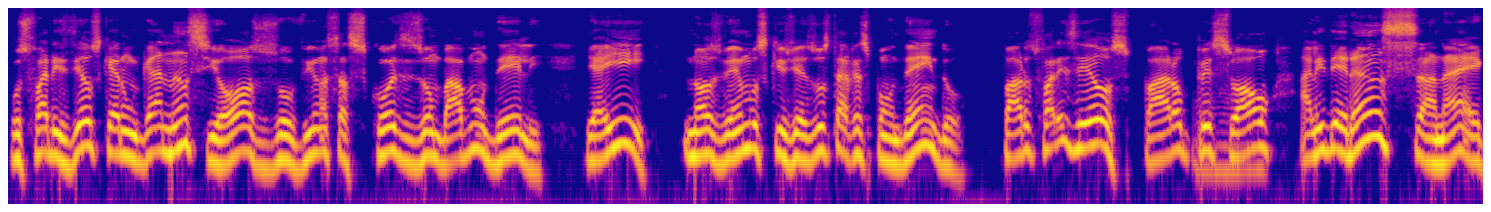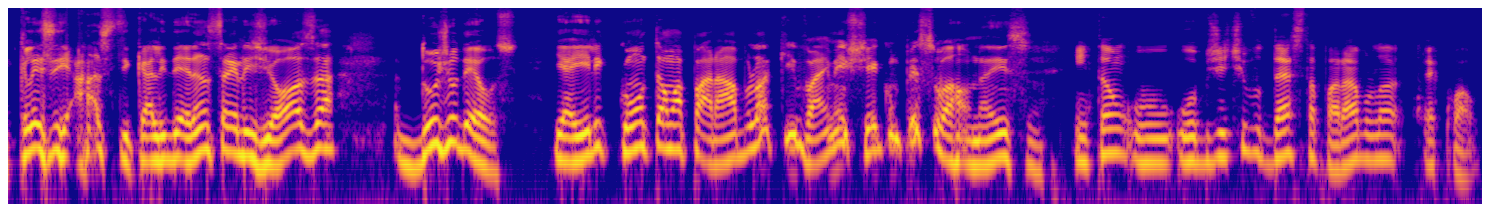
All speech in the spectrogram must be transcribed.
Os fariseus que eram gananciosos ouviam essessas coisas e zombavam dele. E aí nós vemos que Jesus está respondendo para os fariseus, para o pessoal, a liderança né, eclesiástica, a liderança religiosa dos judeus. E aí ele conta uma parábola que vai mexer com o pessoal, não é isso? Então, o, o objetivo desta parábola é qual?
